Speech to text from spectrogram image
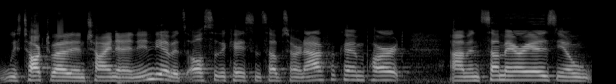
we've talked about it in China and India, but it's also the case in sub-Saharan Africa in part. Um, in some areas, you know,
